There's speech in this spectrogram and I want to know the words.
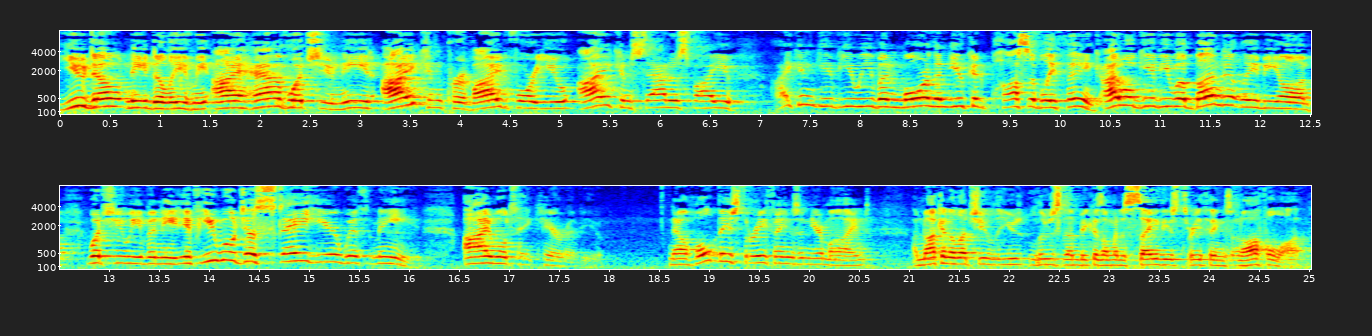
You don't need to leave me. I have what you need. I can provide for you. I can satisfy you. I can give you even more than you could possibly think. I will give you abundantly beyond what you even need. If you will just stay here with me, I will take care of you. Now hold these three things in your mind. I'm not going to let you lose them because I'm going to say these three things an awful lot.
